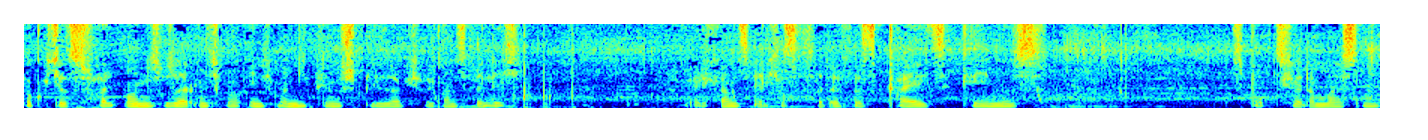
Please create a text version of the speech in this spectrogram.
Sag ich jetzt falsch und das ist halt nicht mal, eigentlich mein Lieblingsspiel, sag ich euch ganz ehrlich. Sag ich ganz ehrlich, dass das halt etwas geilste Game ist. Das bockt sich halt am meisten.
